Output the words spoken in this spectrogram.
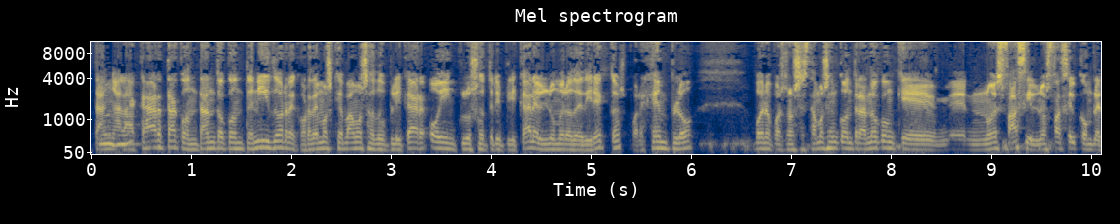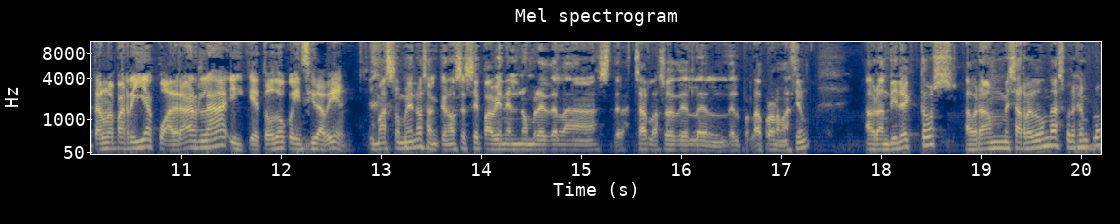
tan a la carta, con tanto contenido, recordemos que vamos a duplicar o incluso triplicar el número de directos, por ejemplo. Bueno, pues nos estamos encontrando con que eh, no es fácil, no es fácil completar una parrilla, cuadrarla y que todo coincida bien. Y más o menos, aunque no se sepa bien el nombre de las, de las charlas o de, del- la programación, habrán directos, habrán mesas redondas, por ejemplo.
